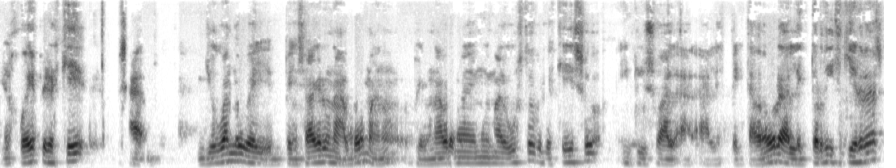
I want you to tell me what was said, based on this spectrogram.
el jueves, pero es que o sea, yo cuando pensaba que era una broma, ¿no? Pero una broma de muy mal gusto, pero es que eso, incluso al, al espectador, al lector de izquierdas,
